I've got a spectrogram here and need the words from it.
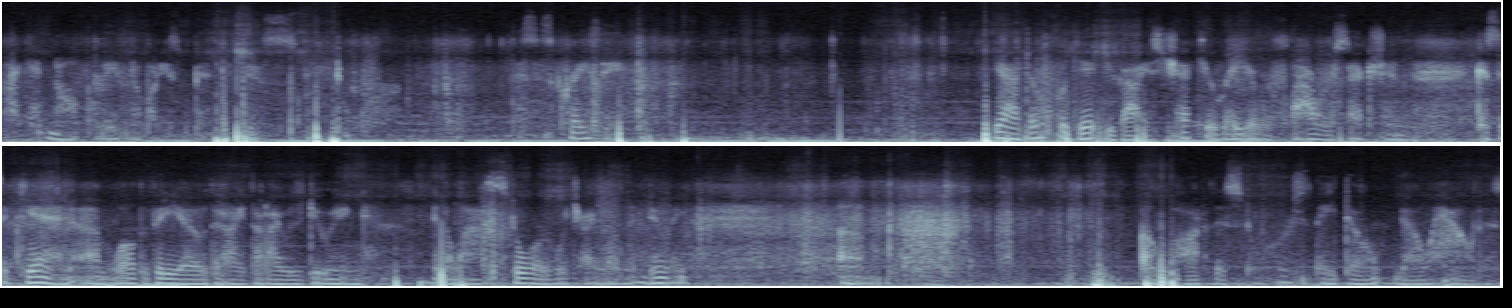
I cannot believe nobody's been to this store. This is crazy yeah, don't forget, you guys, check your regular flower section. Because again, um, well, the video that I thought I was doing in the last store, which I wasn't doing, um, a lot of the stores, they don't know how to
